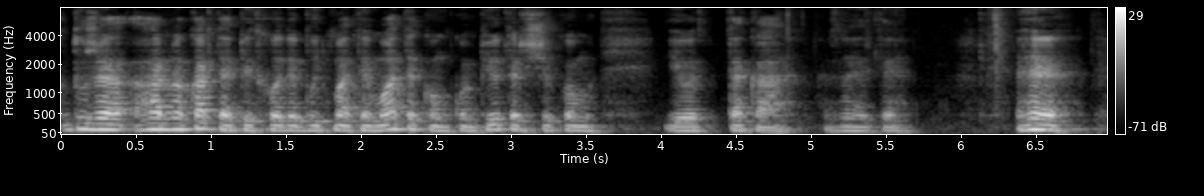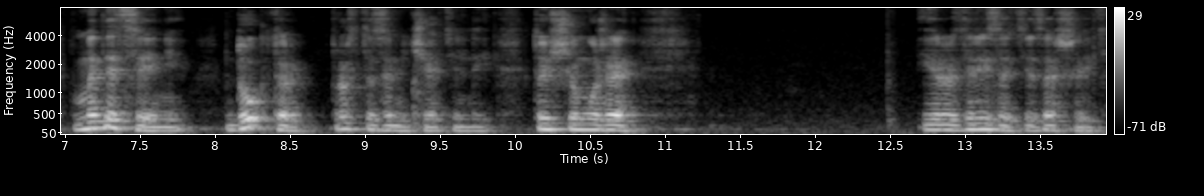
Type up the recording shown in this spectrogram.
Дуже гарна карта підходить бути математиком, комп'ютерщиком. І от така, знаєте, в медицині. Доктор просто замечательний. Той, що може і розрізати, і зашити.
